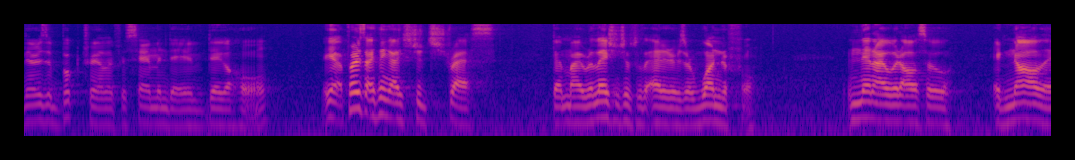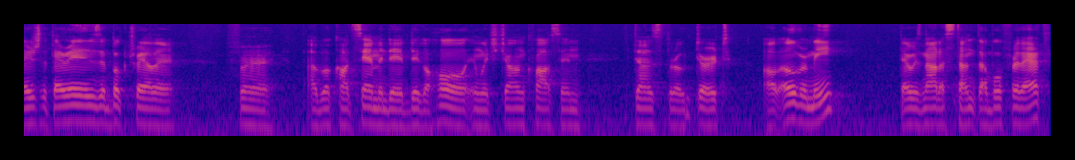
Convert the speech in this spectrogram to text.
there is a book trailer for Sam and Dave Dig a Hole. Yeah, first I think I should stress that my relationships with editors are wonderful. And then I would also acknowledge that there is a book trailer for a book called Sam and Dave Dig a Hole, in which Jon Klassen does throw dirt all over me. There was not a stunt double for that,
